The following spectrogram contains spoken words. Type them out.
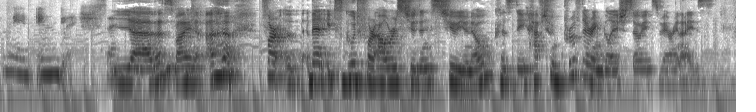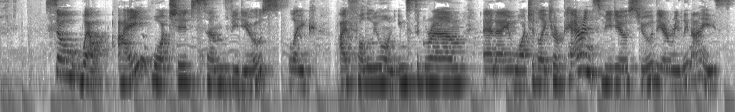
for me in English. So. Yeah, that's fine. for then it's good for our students too, you know, because they have to improve their English, so it's very nice. So, well, I watched some videos like I follow you on Instagram and I watched like your parents' videos too. They are really nice.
